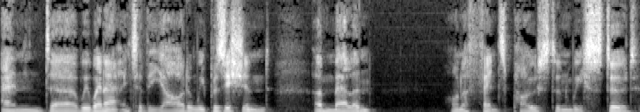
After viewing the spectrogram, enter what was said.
and uh, we went out into the yard and we positioned a melon on a fence post, and we stood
